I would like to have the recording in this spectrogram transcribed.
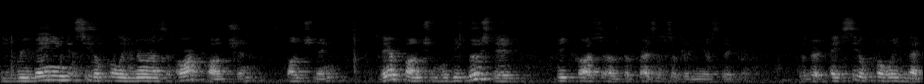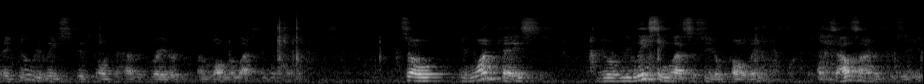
the remaining acetylcholine neurons that are function, functioning, their function will be boosted because of the presence of the neostigmine. So the acetylcholine that they do release is going to have a greater and longer lasting effect. So in one case, you're releasing less acetylcholine, it's Alzheimer's disease,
